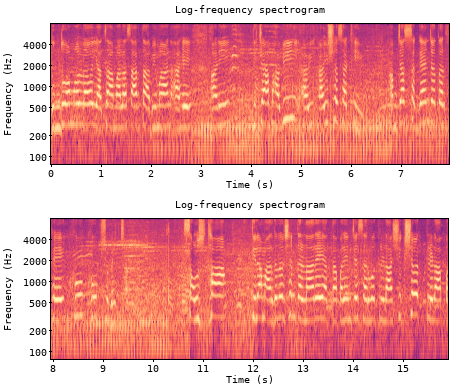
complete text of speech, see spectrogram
दुमदुमलं याचा आम्हाला सार्थ अभिमान आहे. आणि तिच्या भावी आयु आयुष्यासाठी आमच्या सगळ्यांच्यातर्फे खूप खूप शुभेच्छा. संस्था तिला मार्गदर्शन करणारे आत्तापर्यंतचे सर्व क्रीडा शिक्षक क्रीडा प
